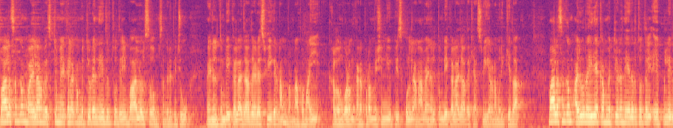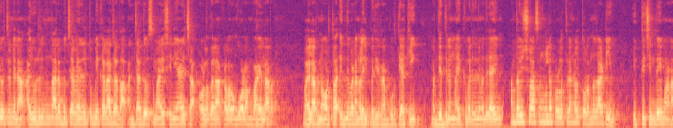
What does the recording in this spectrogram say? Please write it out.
ബാലസംഘം വയലാർ വെസ്റ്റ് മേഖലാ കമ്മിറ്റിയുടെ നേതൃത്വത്തിൽ ബാലോത്സവം സംഘടിപ്പിച്ചു. വേനൽത്തുമ്പി കലാജാഥയുടെ സ്വീകരണം വർണാഭമായി. Kalavankodam Karappuram mission U P സ്കൂളിലാണ് വേനൽത്തുമ്പി കലാജാഥയ്ക്ക് സ്വീകരണമൊരുക്കിയത് ബാലസംഘം അരൂർ ഏരിയ കമ്മിറ്റിയുടെ നേതൃത്വത്തിൽ ഏപ്രിൽ ഇരുപത്തിരണ്ടിന് അരൂരിൽ നിന്ന് ആരംഭിച്ച വേനൽത്തുമ്പി കലാജാഥ അഞ്ചാം ദിവസമായ ശനിയാഴ്ച ഒളതല കളവങ്കോടം വയലാർ വയലാർ നോർത്ത് എന്നിവിടങ്ങളിൽ പര്യടനം പൂർത്തിയാക്കി. മദ്യത്തിനും മയക്കുമരുന്നിനുമെതിരായും അന്ധവിശ്വാസങ്ങളുടെ പൊള്ളത്തരങ്ങൾ തുറന്നുകാട്ടിയും യുക്തിചിന്തയുമാണ്.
